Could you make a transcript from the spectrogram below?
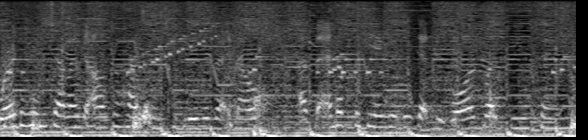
Word Home challenge also has been completed right now. At the end of the game, we will get rewarded by these things.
